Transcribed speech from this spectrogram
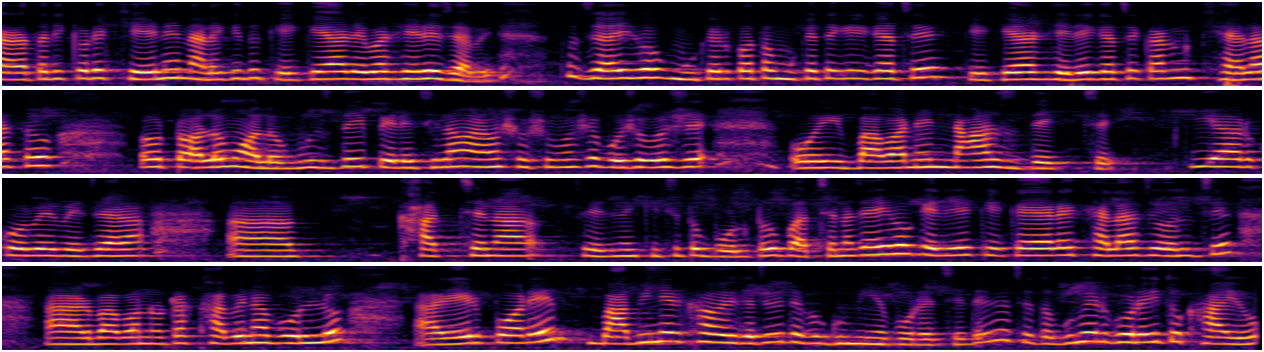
তাড়াতাড়ি করে খেয়ে নে নাহলে কিন্তু কেকে আর এবার হেরে যাবে। তো যাই হোক, মুখের কথা মুখে থেকে গেছে কেকে আর হেরে গেছে, কারণ খেলা তো টলমলো বুঝতেই পেরেছিলাম, আর আমার শ্বশুরমশাই বসে বসে ওই বাবানের নাচ দেখছে। কী আর করবে বেচারা? খাচ্ছে না সেই জন্য কিছু তো বলতেও পারছে না। যাই হোক, এদিকে কেকেআরে খেলা চলছে, আর বাবান ওটা খাবে না বলল। আর এরপরে বাবিনের খাওয়া হয়ে গেছে দেখো ঘুমিয়ে পড়েছে, দেখেছ তো? ঘুমের ঘরেই তো খায়ও।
